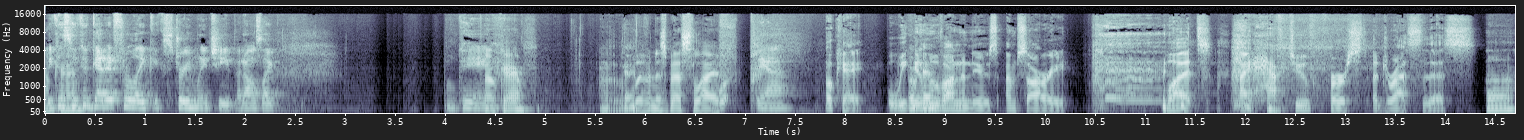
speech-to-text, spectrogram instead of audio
because Okay. you could get it for like extremely cheap and i was like okay, Okay. Living his best life. yeah Okay, well, we can Okay. move on to news. I'm sorry, but I have to first address this. Uh,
